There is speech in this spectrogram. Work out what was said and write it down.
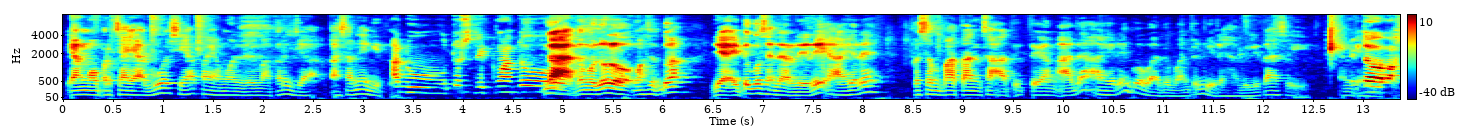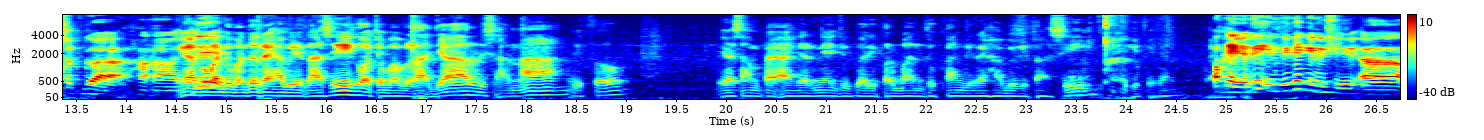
Yang mau percaya gue siapa yang mau nerima kerja? Kasarnya gitu. Aduh tuh stigma tuh. Enggak, tunggu dulu. Maksud gua, ya itu gue sadar diri, akhirnya kesempatan saat itu yang ada akhirnya gue bantu-bantu di rehabilitasi. Kan kayak itu gitu. maksud ha. ya jadi gue bantu-bantu rehabilitasi gue coba belajar di sana gitu. Ya sampai akhirnya juga diperbantukan di rehabilitasi gitu kan. Oke jadi intinya gini sih eh,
